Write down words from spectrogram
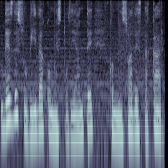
Desde su vida como estudiante comenzó a destacar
